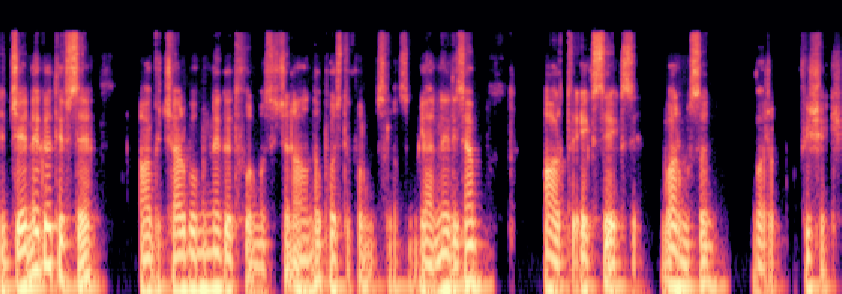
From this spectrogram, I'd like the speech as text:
E, c negatifse abi çarpımın negatif olması için a'nın da pozitif olması lazım. Yani ne diyeceğim? Artı eksi eksi. Var mısın? Varım. Fişek.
